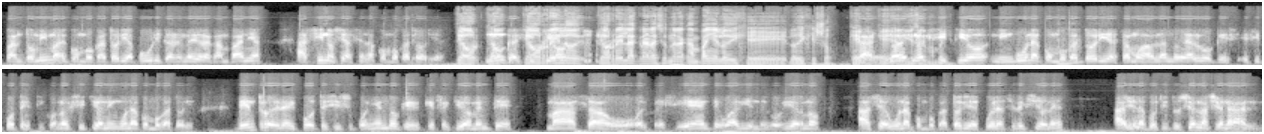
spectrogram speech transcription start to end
pantomima de convocatoria pública en el medio de la campaña Así no se hacen las convocatorias. Te, ahorré la aclaración de la campaña y lo dije, lo dije yo. claro, no, existió ninguna convocatoria, estamos hablando de algo que es, hipotético, no existió ninguna convocatoria. Dentro de la hipótesis, suponiendo que, efectivamente Massa o, el presidente o alguien del gobierno hace alguna convocatoria después de las elecciones, hay una constitución nacional.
